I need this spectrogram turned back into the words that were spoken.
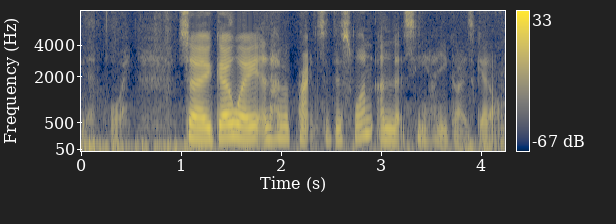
Good boy. So go away and have a practice of this one, and let's see how you guys get on.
